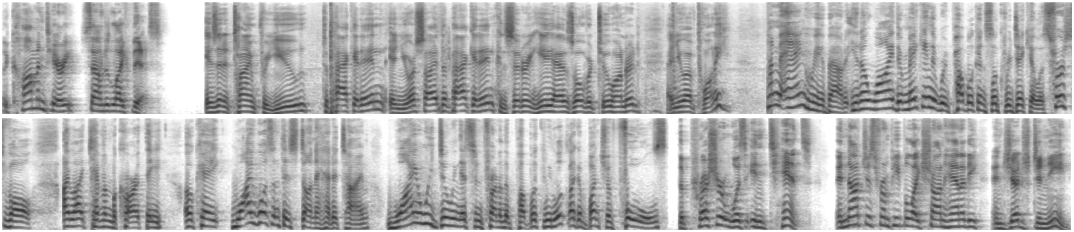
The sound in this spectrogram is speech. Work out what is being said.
the commentary sounded like this. Isn't it time for you to pack it in and your side to pack it in, considering he has over 200 and you have 20? I'm angry about it. You know why? They're making the Republicans look ridiculous. First of all, I like Kevin McCarthy. Okay, why wasn't this done ahead of time? Why are we doing this in front of the public? We look like a bunch of fools. The pressure was intense, and not just from people like Sean Hannity and Judge Jeanine.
